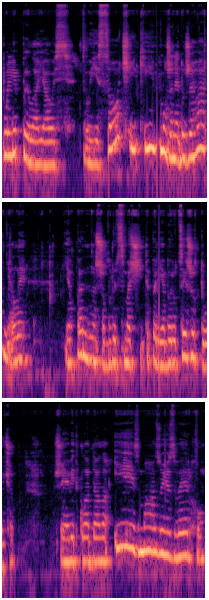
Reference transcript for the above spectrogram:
Поліпила я ось свої сочники. Може, не дуже гарні, але я впевнена, що будуть смачні. Тепер я беру цей жовточок, що я відкладала, і змазую зверху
